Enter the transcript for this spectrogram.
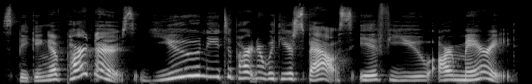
speaking of partners, you need to partner with your spouse if you are married.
